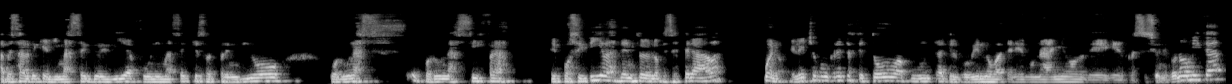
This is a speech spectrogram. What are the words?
a pesar de que el IMASEC de hoy día fue un IMASEC que sorprendió por unas, por unas cifras eh, positivas dentro de lo que se esperaba. Bueno, el hecho concreto es que todo apunta a que el gobierno va a tener un año de recesión económica,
